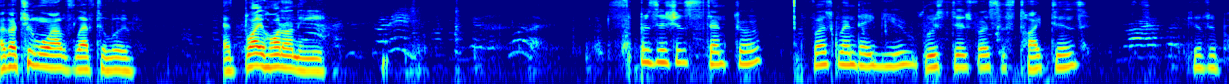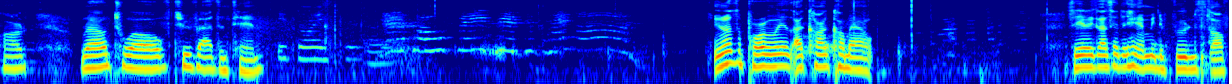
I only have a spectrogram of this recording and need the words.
I got two more hours left to live. It's bright hot on the. Position center. First grand debut. Roosters versus Titans. Gilbert Park. Round 12, 2010. He's going to. You know what the problem is? I can't come out. So yeah, the guys had to hand me the food and stuff.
